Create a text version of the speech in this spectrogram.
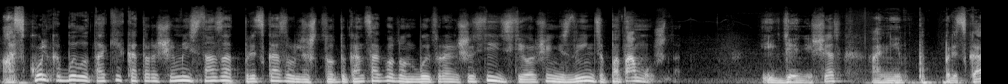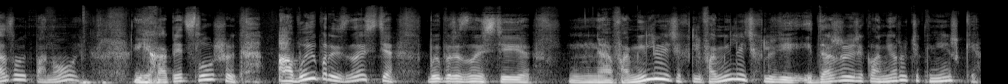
А сколько было таких, которые еще месяц назад предсказывали, что до конца года он будет в районе 60 и вообще не сдвинется, потому что. И где они сейчас? Они предсказывают по новой. Их опять слушают. А вы произносите, вы произносите фамилию этих, фамилию этих людей и даже рекламируете книжки,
